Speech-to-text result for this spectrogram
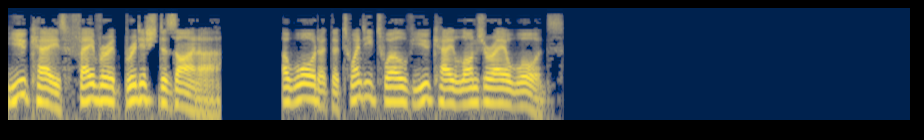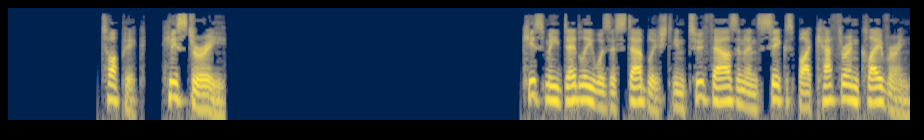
UK's Favourite British Designer award at the 2012 UK Lingerie Awards. History Kiss Me Deadly was established in 2006 by Catherine Clavering,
